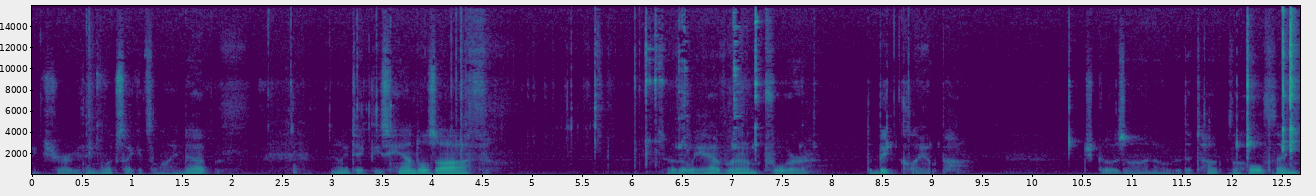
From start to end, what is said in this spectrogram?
Make sure everything looks like it's lined up. Then we take these handles off so that we have room for the big clamp, which goes on over the top of the whole thing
